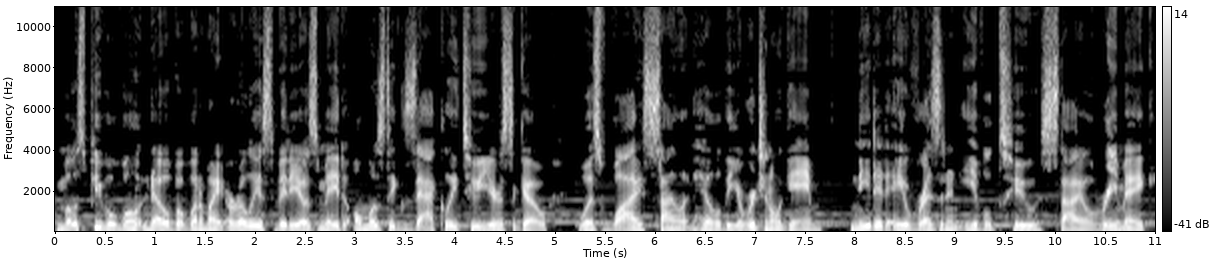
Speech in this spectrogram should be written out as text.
most people won't know, but one of my earliest videos made almost exactly two years ago was why Silent Hill, the original game, needed a Resident Evil 2 style remake.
